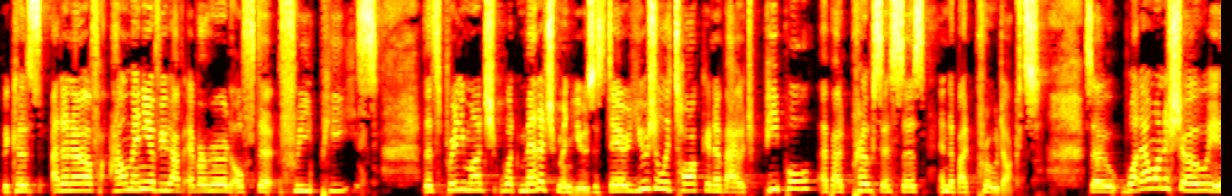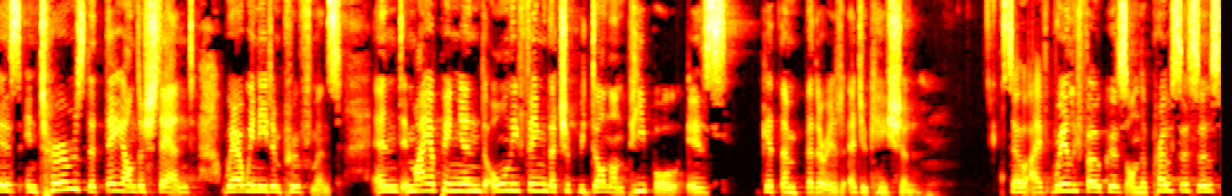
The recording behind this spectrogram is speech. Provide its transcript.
because I don't know if, how many of you have ever heard of the three Ps. That's pretty much what management uses. They're usually talking about people, about processes, and about products. So what I want to show is in terms that they understand where we need improvements. And in my opinion, the only thing that should be done on people is get them better ed education. So I really focus on the processes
